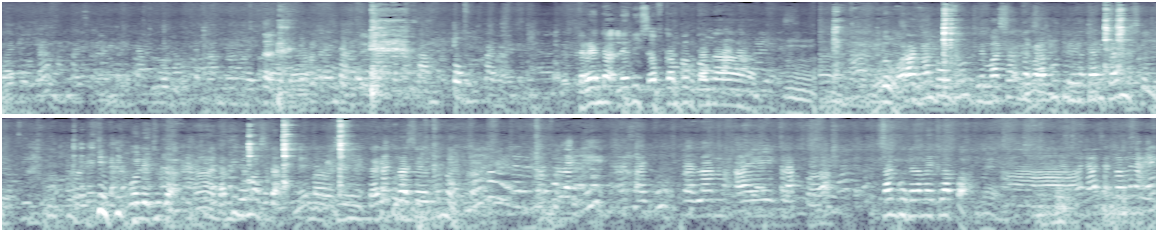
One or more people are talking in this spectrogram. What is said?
warga menghasilkan kan Terendak ladies of Kampung Tanah. Hmm. Orang kampung tu dia masakkan sagu tu dengan kari-kari sekali. boleh juga Boleh juga. Ha, tapi memang sedap. Memang rasa kari tu rasa penuh pula. Satu lagi sagu dalam air kelapa. Sagu dalam air kelapa. Ah, nak satu mana eh?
